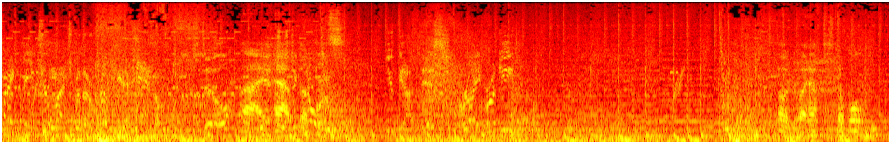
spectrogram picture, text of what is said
Might be too much for the rookie to handle. Still, I can't have just ignore this. them. You got this, right, rookie? Oh, do I have to stop all of them?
